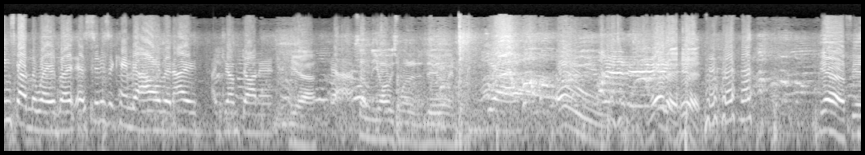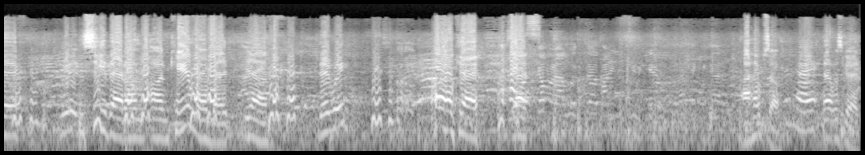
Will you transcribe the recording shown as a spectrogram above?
things got in the way. But as soon as it came to Alvin, I, I jumped on it. Yeah. Yeah. Something you always wanted to do and Yeah. oh, what a hit! yeah. If, you, if we didn't see that on, on camera, but yeah, did we? Oh, okay. Yeah, I looked up. I didn't see the camera, but I think we got it. I hope so. All right. That was good.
